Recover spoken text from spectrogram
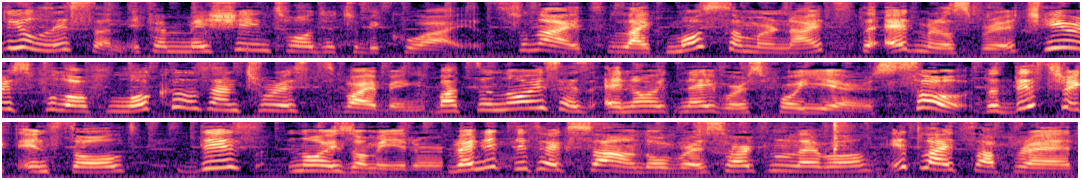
Would you listen if a machine told you to be quiet? Tonight, like most summer nights, the Admiral's Bridge here is full of locals and tourists vibing, but the noise has annoyed neighbors for years. So, the district installed this noisometer. When it detects sound over a certain level, it lights up red,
